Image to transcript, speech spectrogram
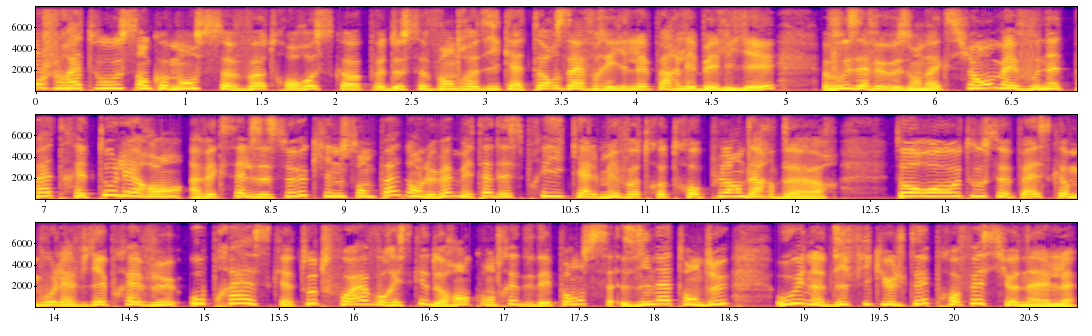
Bonjour à tous, on commence votre horoscope de ce vendredi 14 avril par les béliers. Vous avez besoin d'action, mais vous n'êtes pas très tolérant avec celles et ceux qui ne sont pas dans le même état d'esprit. Calmez votre trop plein d'ardeur. Taureau, tout se passe comme vous l'aviez prévu, ou presque. Toutefois, vous risquez de rencontrer des dépenses inattendues ou une difficulté professionnelle.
